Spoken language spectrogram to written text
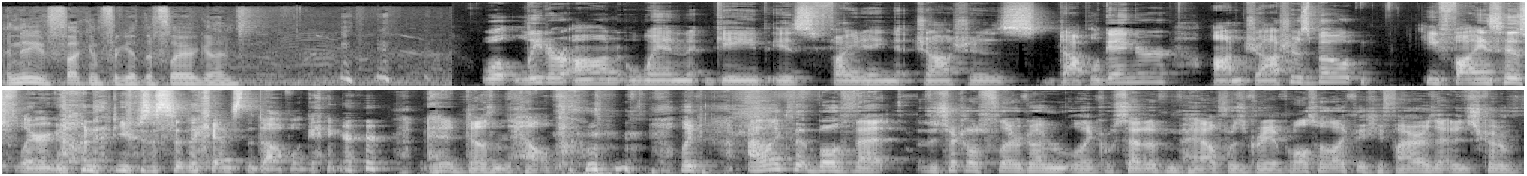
I knew you'd fucking forget the flare gun. Well, later on, when Gabe is fighting Josh's doppelganger on Josh's boat, he finds his flare gun and uses it against the doppelganger. and it doesn't help. like I like that both that the Chekhov's flare gun like setup and payoff was great, but also I like that he fires it and it just kind of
